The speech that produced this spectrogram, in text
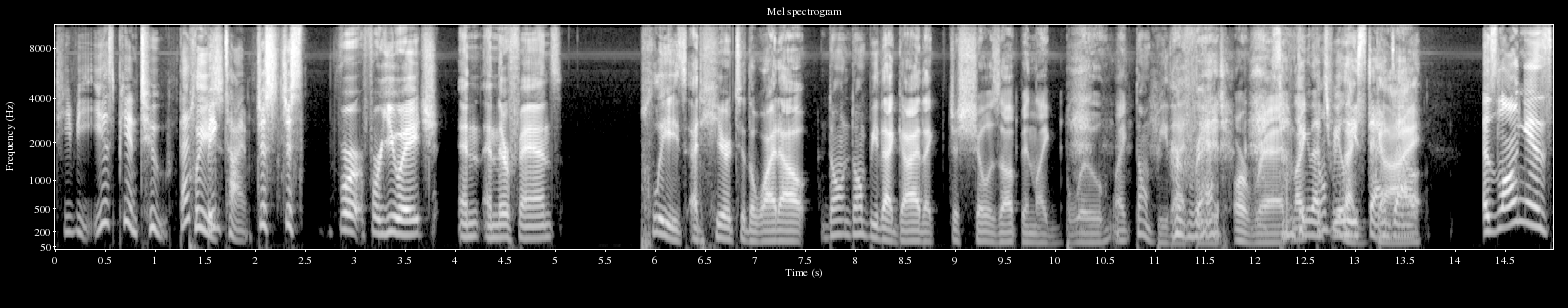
TV, ESPN 2. That's Please. big time. Just just for for UH and and their fans, please adhere to the whiteout. Don't don't be that guy that just shows up in like blue. Like don't be that red. or red. Something like, that's really that stands guy. out. As long as,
